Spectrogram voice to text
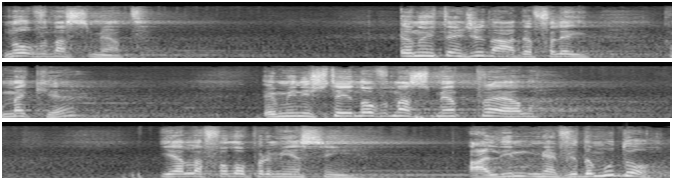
novo nascimento. Eu não entendi nada. Eu falei: como é que é? Eu ministrei novo nascimento para ela. E ela falou para mim assim: ali minha vida mudou.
